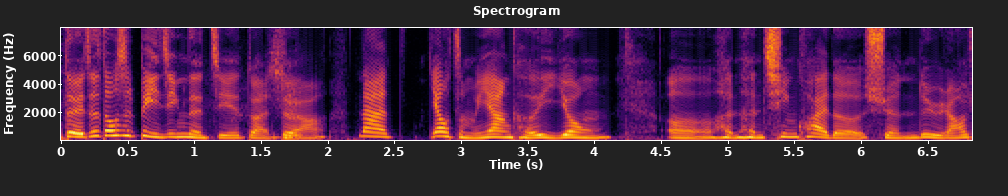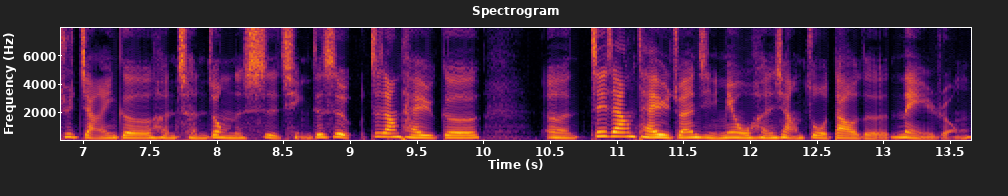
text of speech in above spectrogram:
对，这都是必经的阶段，对啊。那要怎么样可以用呃很很轻快的旋律，然后去讲一个很沉重的事情？这是这张台语歌。呃，这张台语专辑里面，我很想做到的内容，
